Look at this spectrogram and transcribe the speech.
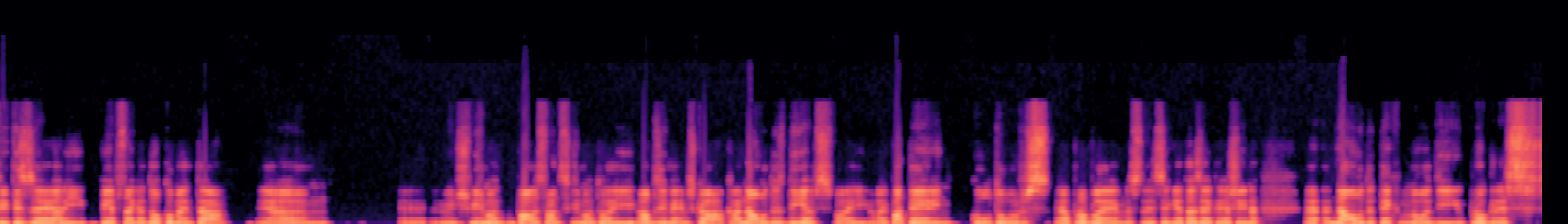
kritizē arī 15. gada dokumentā. Jā, um, viņš izmanto, Pāvils Francisks izmanto arī apzīmējumus kā, kā naudas dievs vai, vai patēriņa kultūras jā, problēmas. Ja tas ir, ja šī nauda, tehnoloģija, progress,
